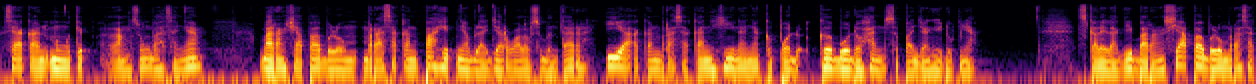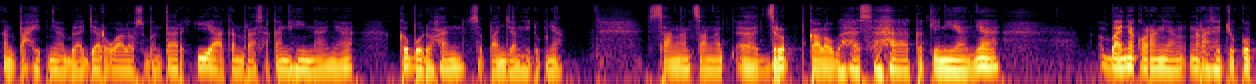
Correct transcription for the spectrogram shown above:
saya akan mengutip langsung bahasanya Barang siapa belum merasakan pahitnya belajar walau sebentar, ia akan merasakan hinanya kebodohan sepanjang hidupnya. Sekali lagi, barang siapa belum merasakan pahitnya belajar walau sebentar, ia akan merasakan hinanya kebodohan sepanjang hidupnya. Sangat-sangat uh, jelek kalau bahasa kekiniannya. Banyak orang yang ngerasa cukup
